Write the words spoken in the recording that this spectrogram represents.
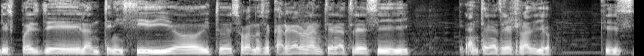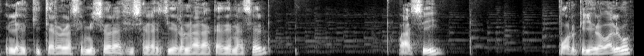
después del antenicidio y todo eso, cuando se cargaron Antena 3 y Antena 3 Radio, que le quitaron las emisoras y se las dieron a la cadena SER, así, porque yo lo valgo,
